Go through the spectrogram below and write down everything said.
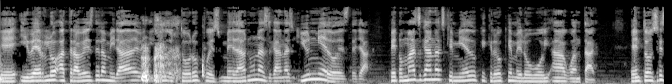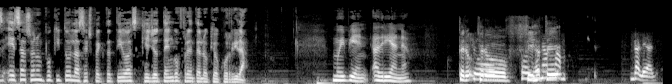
eh, y verlo a través de la mirada de Benicio del Toro, pues me dan unas ganas y un miedo desde ya, pero más ganas que miedo que creo que me lo voy a aguantar. Entonces, esas son un poquito las expectativas que yo tengo frente a lo que ocurrirá. Muy bien, Adriana. Pero, pero fíjate. Dale, dale.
